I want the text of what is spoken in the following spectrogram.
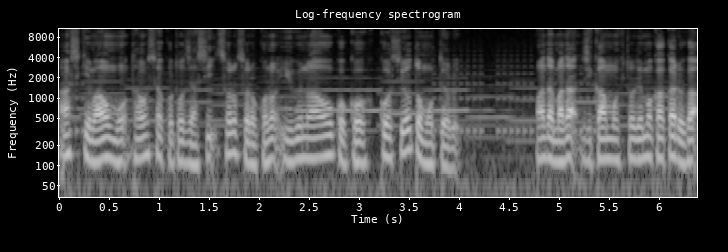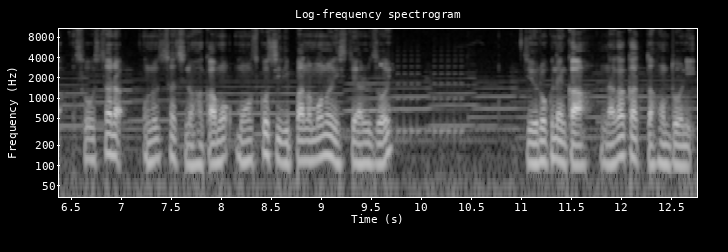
悪しき魔王も倒したことじゃし、そろそろこのユグノア王国を復興しようと思っておる。まだまだ時間も人手もかかるが、そうしたらお主たちの墓ももう少し立派なものにしてやるぞい。16年か、長かった本当に。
